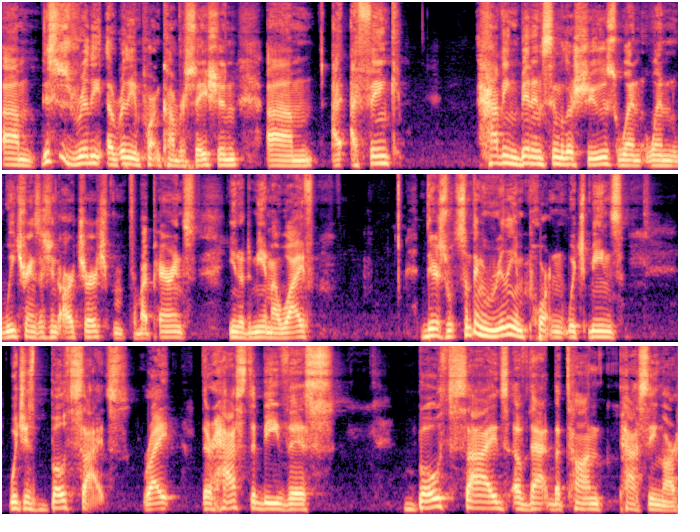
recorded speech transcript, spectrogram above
um, this is really a really important conversation. Um, I, I, think having been in similar shoes when when we transitioned our church from, from my parents, you know, to me and my wife, there's something really important, which means, which is both sides, right? There has to be this. Both sides of that baton passing are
